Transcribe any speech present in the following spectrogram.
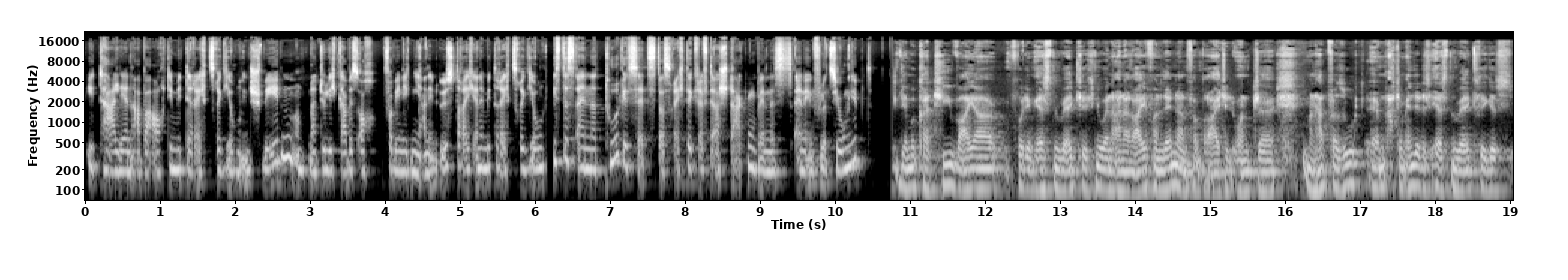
Italien, aber auch die Mitte-Rechts-Regierung in Schweden. Und natürlich gab es auch vor wenigen Jahren in Österreich eine Mitte-Rechts-Regierung. Ist es ein Naturgesetz, dass rechte Kräfte erstarken, wenn es eine Inflation gibt? Demokratie war ja vor dem Ersten Weltkrieg nur in einer Reihe von Ländern verbreitet und äh, man hat versucht, äh, nach dem Ende des Ersten Weltkrieges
